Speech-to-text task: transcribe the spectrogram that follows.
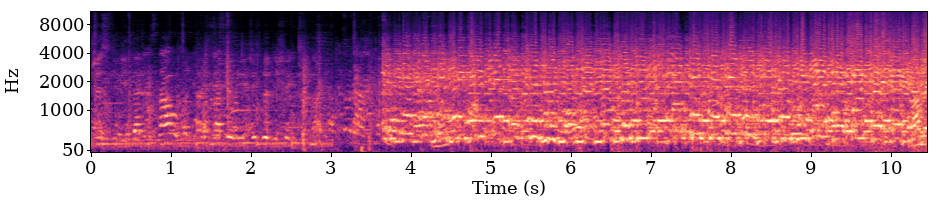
Wszystkie litery znał, potrafił liczyć do 10. Tak? Mamy?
